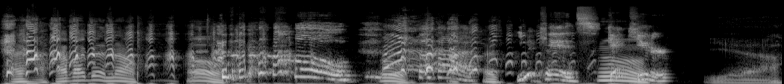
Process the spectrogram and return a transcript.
have I been now? Oh, Oh, oh, you kids, get Oh. cuter. yeah,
